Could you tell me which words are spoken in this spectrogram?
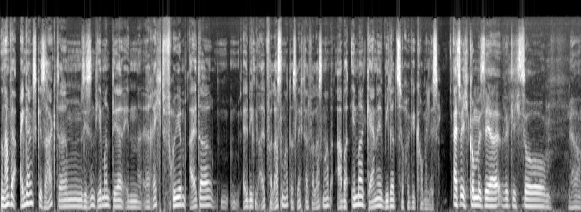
Dann haben wir eingangs gesagt, ähm, Sie sind jemand, der in recht frühem Alter Elbigen Alb verlassen hat, das Lechtal verlassen hat, aber immer gerne wieder zurückgekommen ist. Also ich komme sehr wirklich so, ja,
